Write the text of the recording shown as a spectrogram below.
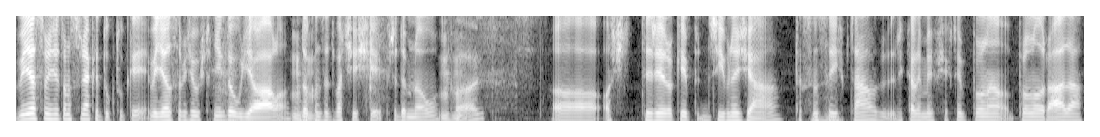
viděl jsem, že tam jsou nějaké tuktuky, viděl jsem, že už to někdo udělal, Mhm. dokonce dva Češi přede mnou, Mhm. Fakt? Uh, o čtyři roky dřív než já, tak jsem se jich ptal, říkali mi všechny plno, plno rád a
